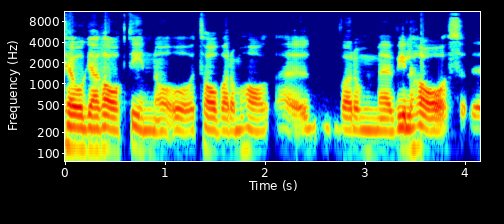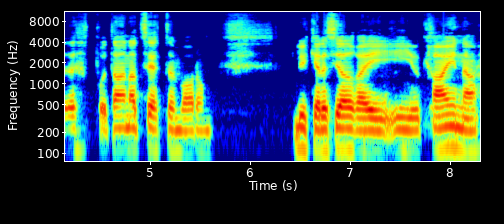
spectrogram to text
tåga rakt in och, och ta vad de, har, eh, vad de eh, vill ha på ett annat sätt än vad de lyckades göra i, i Ukraina.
